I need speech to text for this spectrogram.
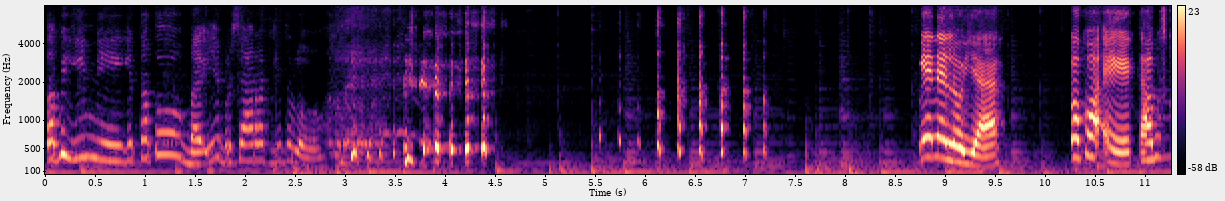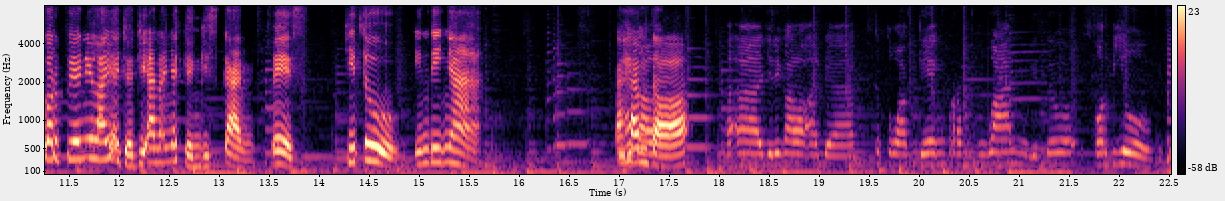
Tapi gini, kita tuh baiknya bersyarat gitu loh. Ngene lo ya, pokoknya kaum Scorpio ini layak jadi anaknya Genghis Khan, wes gitu intinya. Paham kalau- toh? Heeh, jadi kalau ada ketua geng perempuan gitu, Scorpio gitu.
